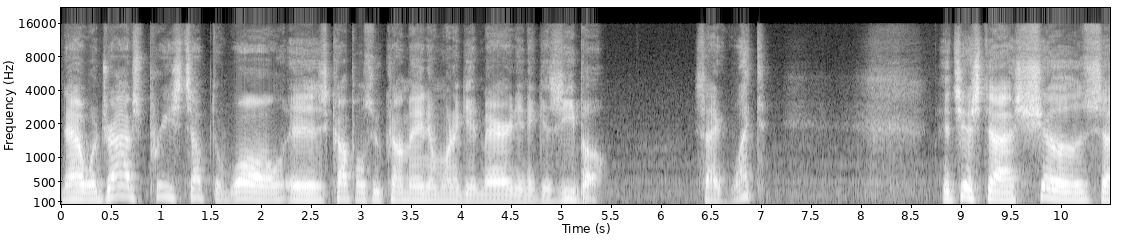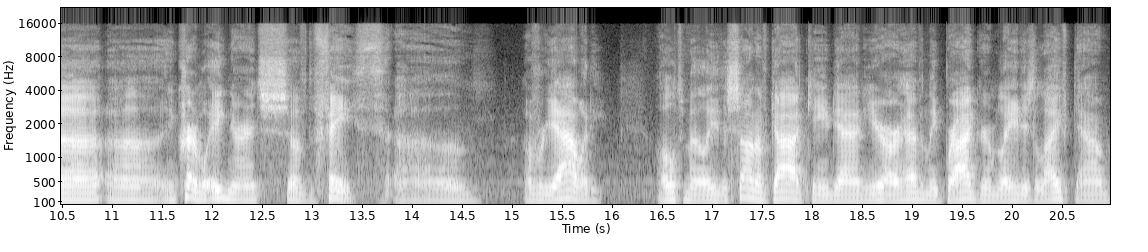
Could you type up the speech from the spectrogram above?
Now, what drives priests up the wall is couples who come in and want to get married in a gazebo. It's like, what? It just uh, shows uh, uh, incredible ignorance of the faith, um, of reality. Ultimately, the Son of God came down here. Our heavenly bridegroom laid his life down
